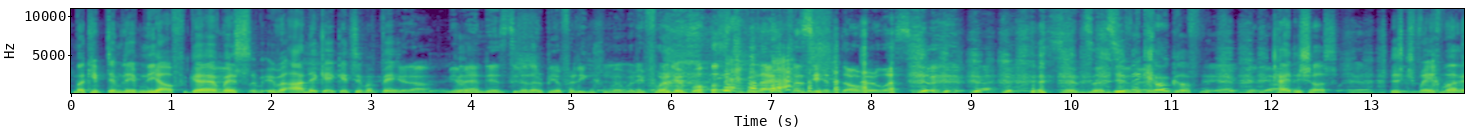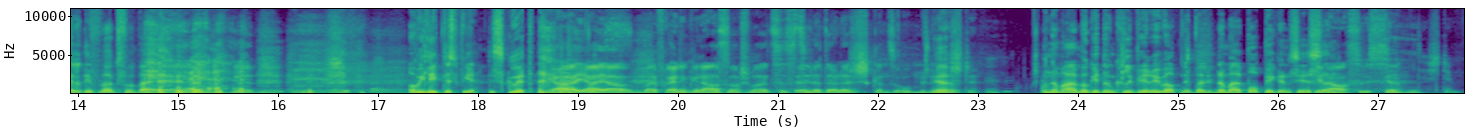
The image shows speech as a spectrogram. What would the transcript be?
man gibt im Leben nie auf. Gell? Wenn es über A nicht geht, geht es über B. Genau. Wir werden dir jetzt Zillertal Bier verlinken, wenn wir die Folge posten. Vielleicht passiert noch mal was. Ja. Ich bin Sensationell. krank gerufen. Ja, genial. Keine Chance. Das Gespräch war relativ flott vorbei. Aber ich liebe das Bier. Das ist gut. ja, ja, ja. Meine Freundin genauso. Schwarzes Zillertaler ist ganz oben in der Ja. Liste. Und normal mag ich dunkle Bier überhaupt nicht, weil die normal poppig und süß Genau, so ist es. Ja. Stimmt.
